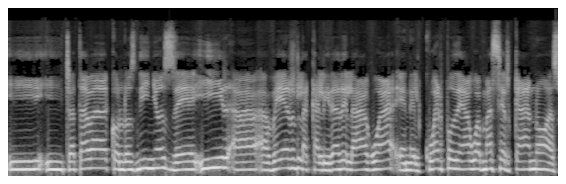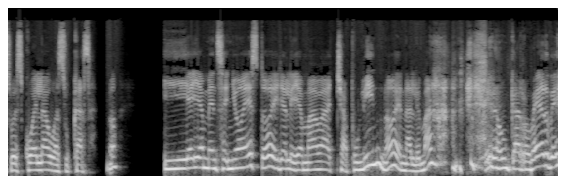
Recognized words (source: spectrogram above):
y, trataba con los niños de ir a, ver la calidad del agua en el cuerpo de agua más cercano a su escuela o a su casa, ¿no? Y ella me enseñó esto, ella le llamaba chapulín, ¿no? En alemán. Era un carro verde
